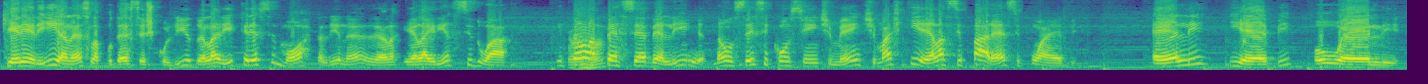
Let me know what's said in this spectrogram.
quereria, né? Se ela pudesse ser escolhida, ela iria querer ser morta ali, né? Ela, ela iria se doar. Então uhum. ela percebe ali, não sei se conscientemente, mas que ela se parece com a Abby. Ellie e Abby, ou Ellie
